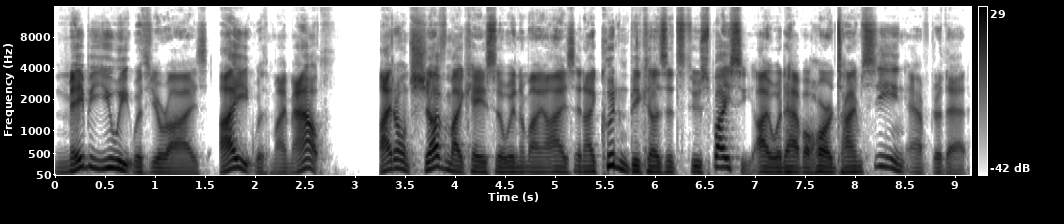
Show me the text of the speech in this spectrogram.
Maybe you eat with your eyes. I eat with my mouth. I don't shove my queso into my eyes, and I couldn't because it's too spicy. I would have a hard time seeing after that.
